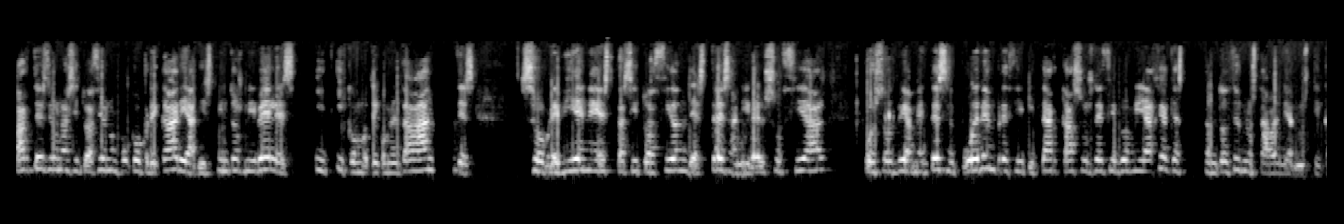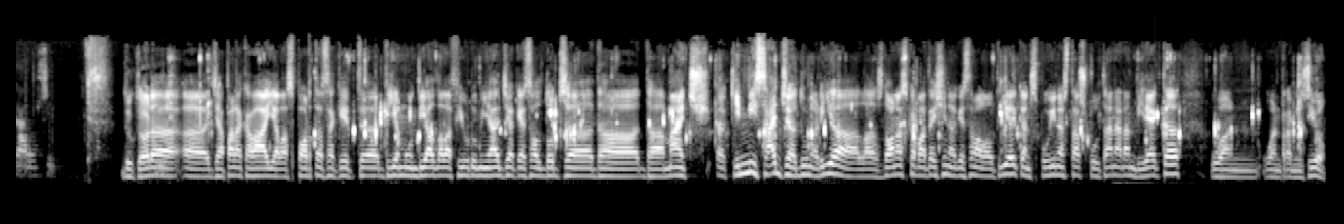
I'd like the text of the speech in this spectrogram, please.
partes de una situación un poco precaria a distintos niveles y, y como te comentaba antes, sobreviene esta situación de estrés a nivel social, pues obviamente se pueden precipitar casos de fibromialgia que hasta entonces no estaban diagnosticados. Sí. Doctora, eh, ja per acabar i a les portes d'aquest eh, Dia Mundial de la Fibromialgia, que és el 12 de, de maig, eh, quin missatge donaria a les dones que pateixin aquesta malaltia i que ens puguin estar escoltant ara en directe o en, o en remissió?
